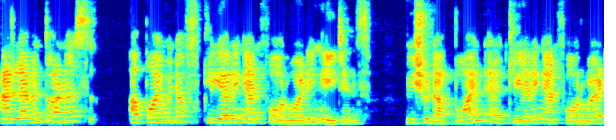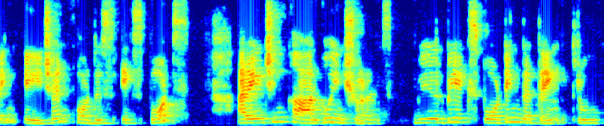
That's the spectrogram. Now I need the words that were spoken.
and 11th one is appointment of clearing and forwarding agents. We should appoint a clearing and forwarding agent for this exports. Arranging cargo insurance. We will be exporting the thing through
